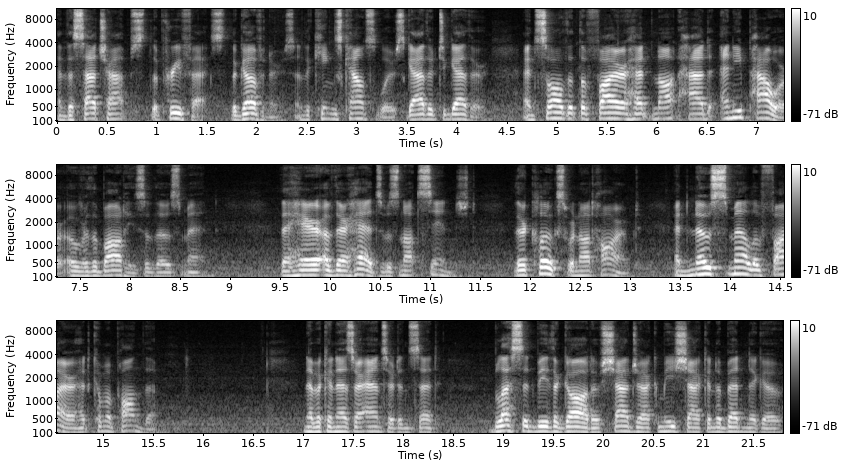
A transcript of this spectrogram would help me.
And the satraps, the prefects, the governors, and the king's counselors gathered together, and saw that the fire had not had any power over the bodies of those men. The hair of their heads was not singed, their cloaks were not harmed, and no smell of fire had come upon them. Nebuchadnezzar answered and said, Blessed be the God of Shadrach, Meshach, and Abednego,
